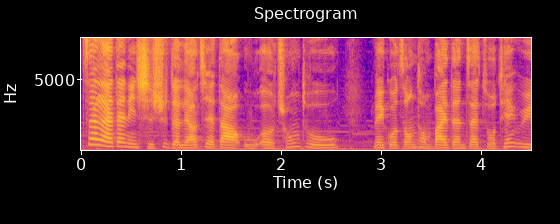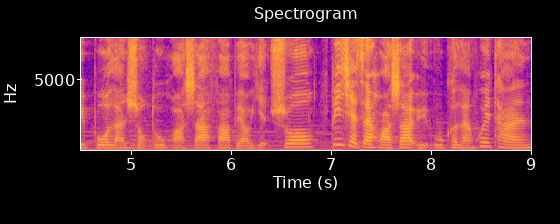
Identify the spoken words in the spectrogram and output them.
再来带你持续的了解到乌俄冲突。美国总统拜登在昨天于波兰首都华沙发表演说，并且在华沙与乌克兰会谈，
